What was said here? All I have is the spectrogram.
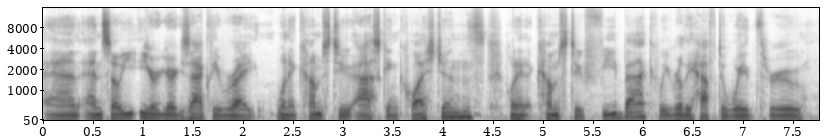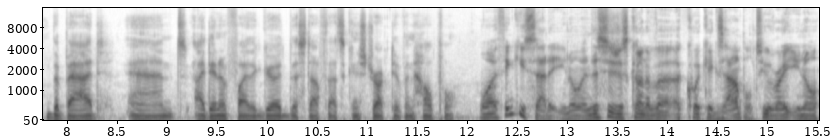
And and so you're you're exactly right. When it comes to asking questions, when it comes to feedback, we really have to wade through the bad and identify the good, the stuff that's constructive and helpful. Well, I think you said it, you know, and this is just kind of a, a quick example too, right? You know,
